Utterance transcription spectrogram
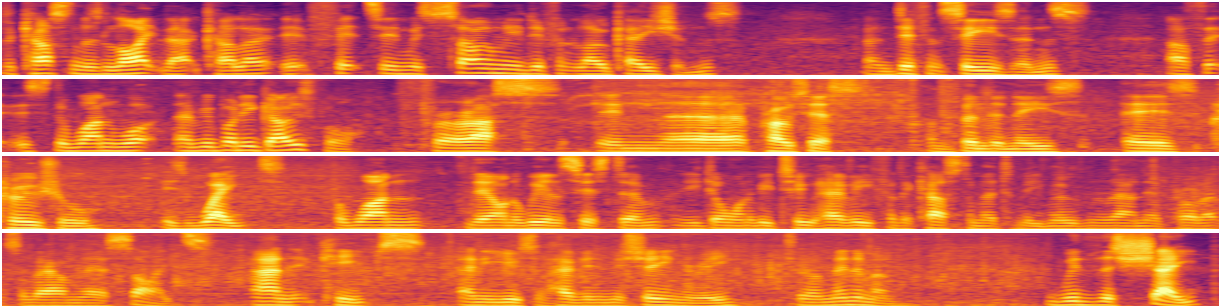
the customers like that colour. It fits in with so many different locations and different seasons. I think it's the one what everybody goes for. For us in the process of building these is crucial is weight. For one, they're on a wheel system. You don't want to be too heavy for the customer to be moving around their products around their sites. And it keeps any use of heavy machinery to a minimum. With the shape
